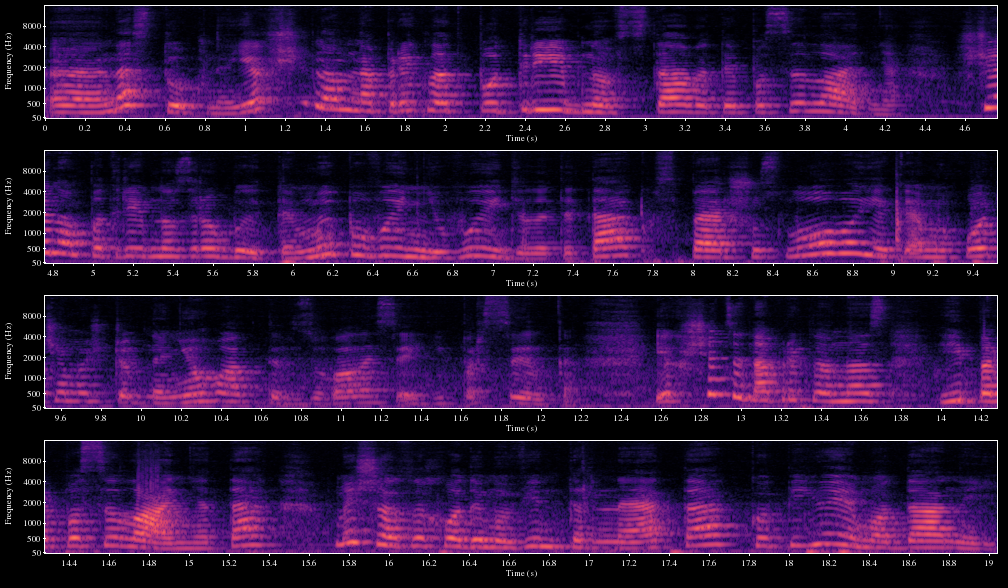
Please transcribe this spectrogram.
Е, наступне, якщо нам, наприклад, потрібно вставити посилання, що нам потрібно зробити? Ми повинні виділити так спершу слово, яке ми хочемо, щоб на нього активізувалася гіперсилка. Якщо це, наприклад, у нас гіперпосилання, так, ми ще заходимо в інтернет, так, копіюємо даний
